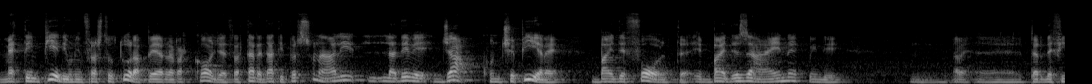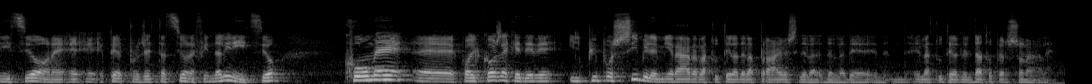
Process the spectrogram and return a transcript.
mette in piedi un'infrastruttura per raccogliere e trattare dati personali la deve già concepire by default e by design, quindi vabbè, eh, per definizione e, e per progettazione fin dall'inizio, come eh, qualcosa che deve il più possibile mirare alla tutela della privacy della, della, de, de, e la tutela del dato personale.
